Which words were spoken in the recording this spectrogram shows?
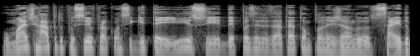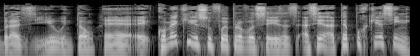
o mais rápido possível para conseguir ter isso e depois eles até estão planejando sair do Brasil. Então, é, é, como é que isso foi para vocês? Assim, até porque assim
